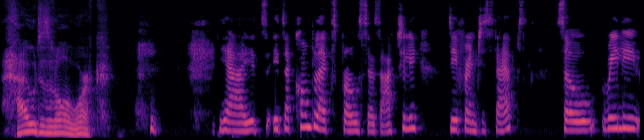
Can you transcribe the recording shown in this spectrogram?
How does it all work? yeah, it's it's a complex process actually, different steps. So really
